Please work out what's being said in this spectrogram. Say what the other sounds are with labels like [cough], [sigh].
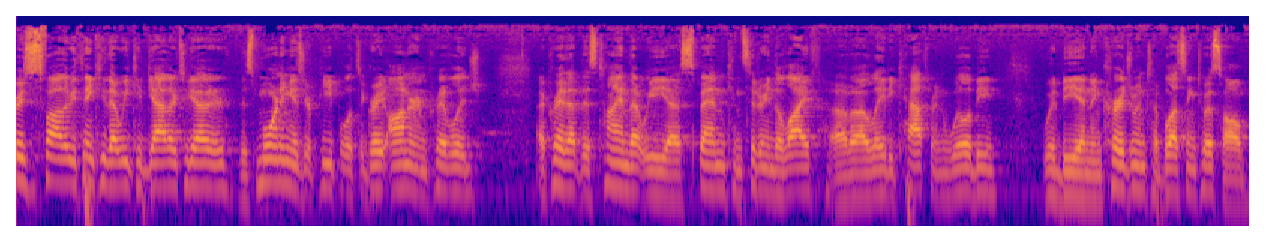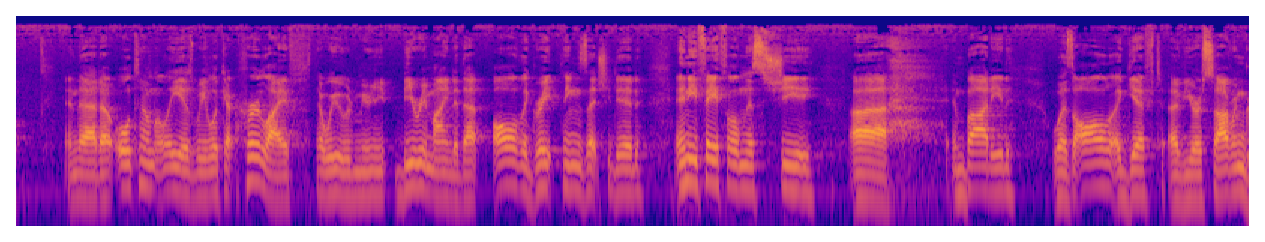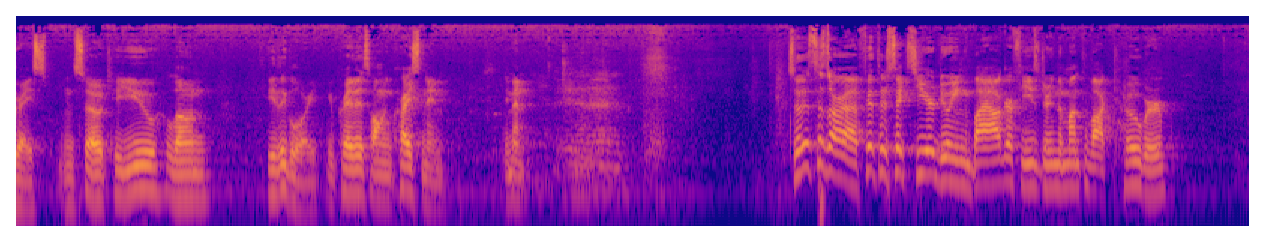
Gracious Father, we thank you that we could gather together this morning as your people. It's a great honor and privilege. I pray that this time that we uh, spend considering the life of uh, Lady Catherine Willoughby would be an encouragement, a blessing to us all, and that uh, ultimately, as we look at her life, that we would be reminded that all the great things that she did, any faithfulness she uh, embodied, was all a gift of your sovereign grace. And so, to you alone be the glory. We pray this all in Christ's name. Amen. Amen. So, this is our uh, fifth or sixth year doing biographies during the month of October.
